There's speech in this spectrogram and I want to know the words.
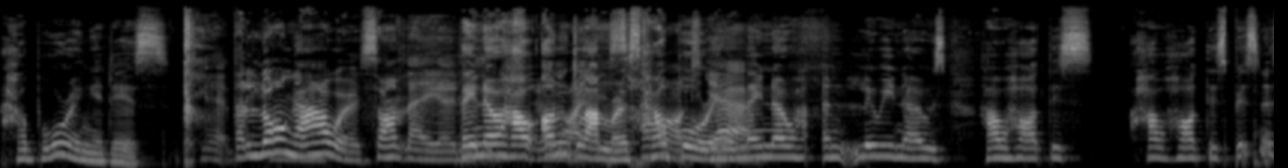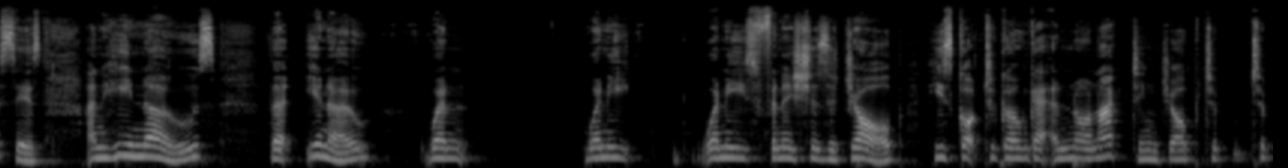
how boring it is. Yeah, they're long hours, aren't they? And They know how you know, like, unglamorous, it's how boring, yeah. and they know. And Louis knows how hard this how hard this business is, and he knows that you know when when he when he finishes a job, he's got to go and get a non-acting job to to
